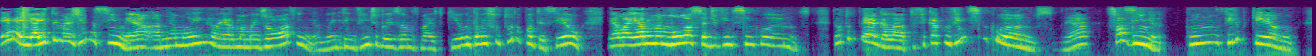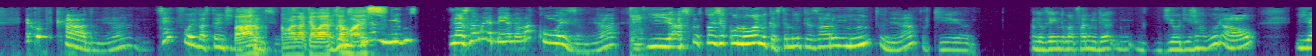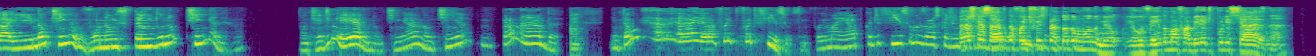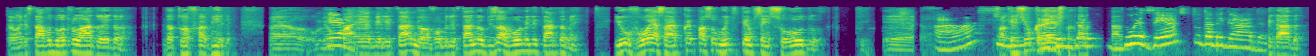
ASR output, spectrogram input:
É, e aí tu imagina assim, né? A minha mãe era uma mãe jovem, minha mãe tem 22 anos mais do que eu, então isso tudo aconteceu, ela era uma moça de 25 anos. Então tu pega lá, tu ficar com 25 anos, né? Sozinha, com um filho pequeno, é complicado, né? Sempre foi bastante claro, difícil. Mas naquela época mais. amigos, mas não é bem a mesma coisa, né? Sim. E as questões econômicas também pesaram muito, né? Porque eu venho de uma família de origem rural, e aí não tinha, o vô não estando, não tinha, né? Não tinha dinheiro, não tinha, não tinha para nada. Hum. Então, era, era, foi, foi difícil, assim. Foi uma época difícil, mas acho que a gente... Eu acho que essa época foi difícil para todo mundo, meu. Eu venho de uma família de policiais, né? Então, eles estavam do outro lado aí da, da tua família. É, o meu é. pai é militar, meu avô militar, meu bisavô militar também. E o vô, nessa época, passou muito tempo sem soldo. É... Ah, sim. Só que eles tinham crédito. Né? Do exército da brigada. Brigada.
